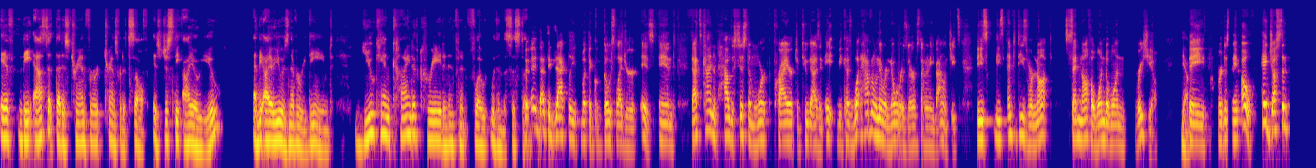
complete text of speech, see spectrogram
if the asset that is transferred transferred itself is just the IOU and the IOU is never redeemed, you can kind of create an infinite float within the system. Eh, that's exactly what the Ghost Ledger is. And that's kind of how the system worked prior to 2008 because what happened when there were no reserves on any balance sheets? These these entities were not setting off a one-to-one ratio. Yeah. They were just saying, "Oh, hey Justin,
